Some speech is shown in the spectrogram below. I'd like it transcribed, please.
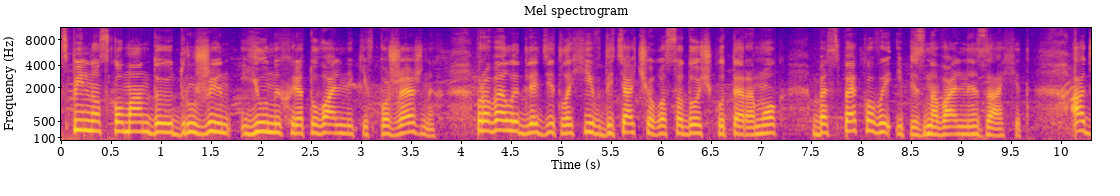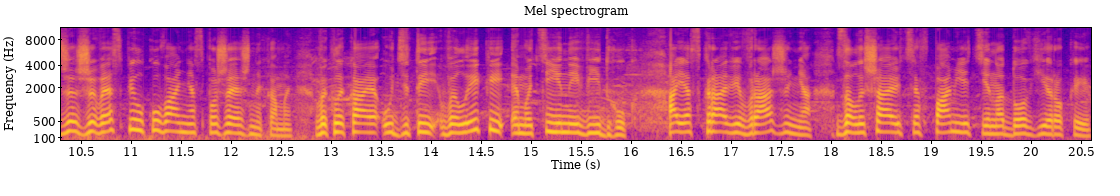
спільно з командою дружин юних рятувальників пожежних провели для дітлахів дитячого садочку Теремок безпековий і пізнавальний захід. Адже живе спілкування з пожежниками викликає у дітей великий емоційний відгук, а яскраві враження залишаються в пам'яті на довгі роки.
